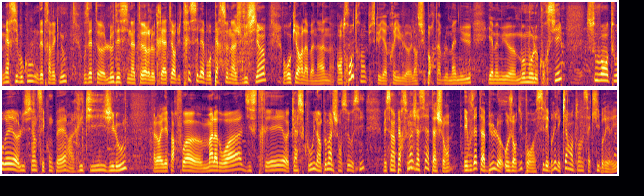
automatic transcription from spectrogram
Merci beaucoup d'être avec nous. Vous êtes euh, le dessinateur et le créateur du très célèbre personnage Lucien, rocker à la banane, entre autres, hein, puisqu'il y a après eu euh, l'insupportable Manu, il y a même eu euh, Momo le coursier, souvent entouré Lucien de ses compères, Ricky, Gilou. Alors il est parfois euh, maladroit, distrait, euh, casse-cou, il est un peu malchanceux aussi, mais c'est un personnage assez attachant. Et vous êtes à Bulle aujourd'hui pour célébrer les 40 ans de cette librairie.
